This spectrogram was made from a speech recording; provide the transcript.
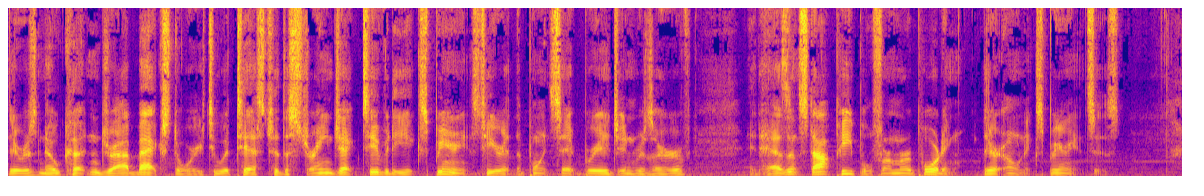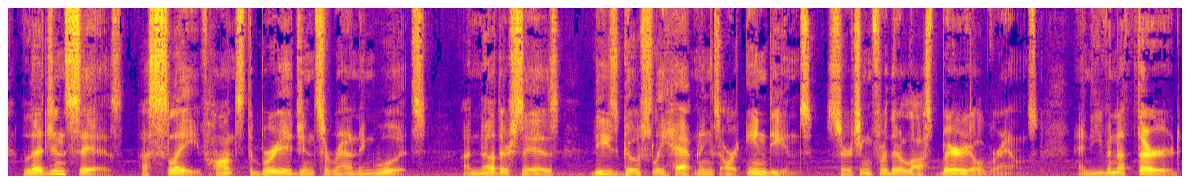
there is no cut and dry backstory to attest to the strange activity experienced here at the Poinsett Bridge in Reserve, it hasn't stopped people from reporting their own experiences. Legend says a slave haunts the bridge and surrounding woods. Another says these ghostly happenings are Indians searching for their lost burial grounds. And even a third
